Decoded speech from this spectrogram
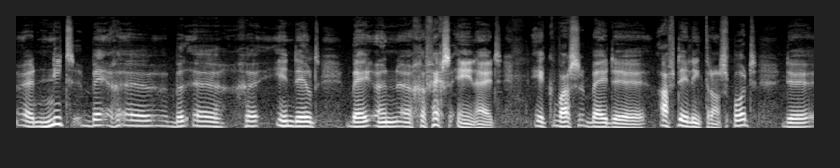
uh, niet bij, geïndeeld bij een gevechtseenheid. Ik was bij de afdeling transport, de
